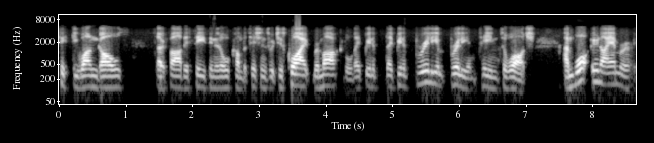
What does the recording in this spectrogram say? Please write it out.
51 goals so far this season in all competitions, which is quite remarkable. They've been a, they've been a brilliant, brilliant team to watch. And what Unai Emery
